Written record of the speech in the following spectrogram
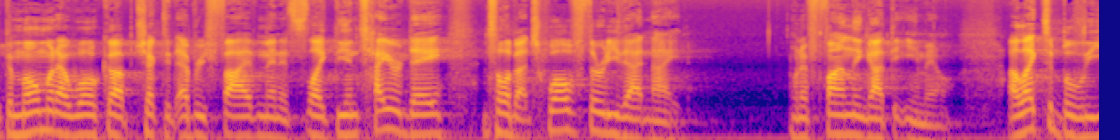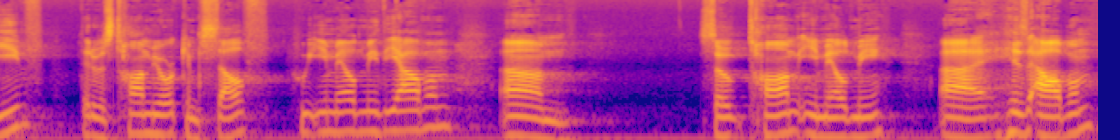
Like the moment I woke up, checked it every five minutes, like the entire day until about 12:30 that night. when I finally got the email. I like to believe that it was Thom Yorke himself who emailed me the album. Um, so Thom emailed me uh, his album,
